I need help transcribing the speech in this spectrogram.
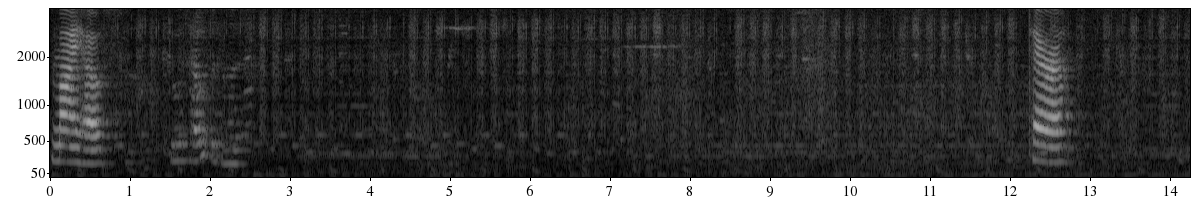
My house. Whose house is this? Terra. It's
